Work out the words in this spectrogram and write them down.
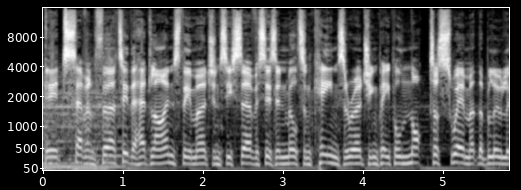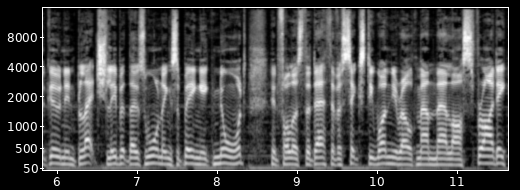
It's 7:30 the headlines. The emergency services in Milton Keynes are urging people not to swim at the Blue Lagoon in Bletchley but those warnings are being ignored. It follows the death of a 61-year-old man there last Friday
